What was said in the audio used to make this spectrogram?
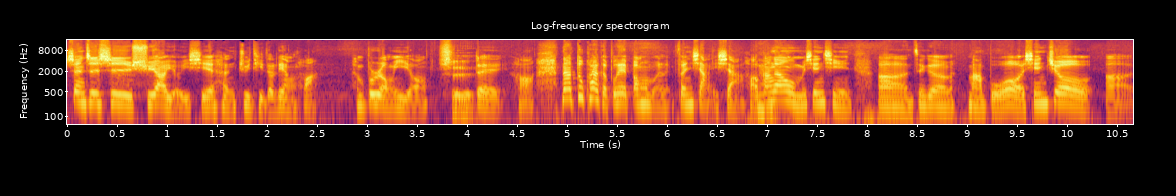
甚至是需要有一些很具体的量化。很不容易哦，是对，好，那杜快可不可以帮我们分享一下？好，刚刚我们先请呃这个马博先就呃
